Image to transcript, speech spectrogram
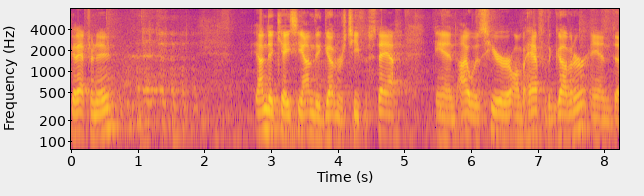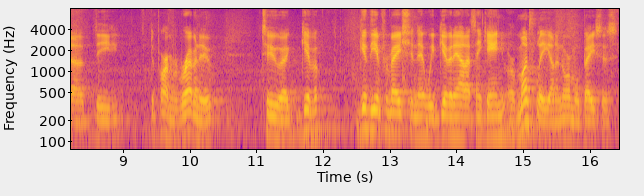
Good afternoon. I'm Nick Casey. I'm the governor's chief of staff, and I was here on behalf of the governor and uh, the Department of Revenue to uh, give give the information that we've given out, I think, annual or monthly on a normal basis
